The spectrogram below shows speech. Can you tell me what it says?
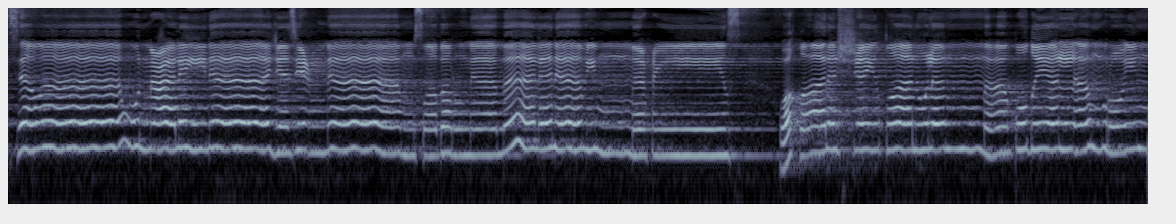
سواء علينا جزعنا أم صبرنا ما لنا من محيص. وقال الشيطان لما قضي الأمر إن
